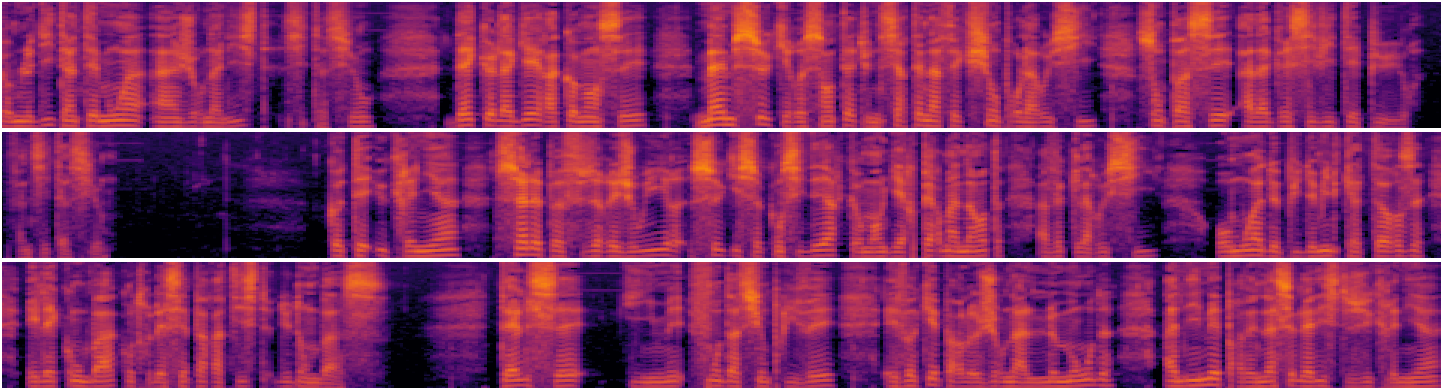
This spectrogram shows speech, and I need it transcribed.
Comme le dit un témoin à un journaliste, Dès que la guerre a commencé, même ceux qui ressentaient une certaine affection pour la Russie sont passés à l'agressivité pure. Côté ukrainien, seuls peuvent se réjouir ceux qui se considèrent comme en guerre permanente avec la Russie, au moins depuis 2014 et les combats contre les séparatistes du Donbass. Tel c'est fondation privée, évoquée par le journal Le Monde, animée par les nationalistes ukrainiens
